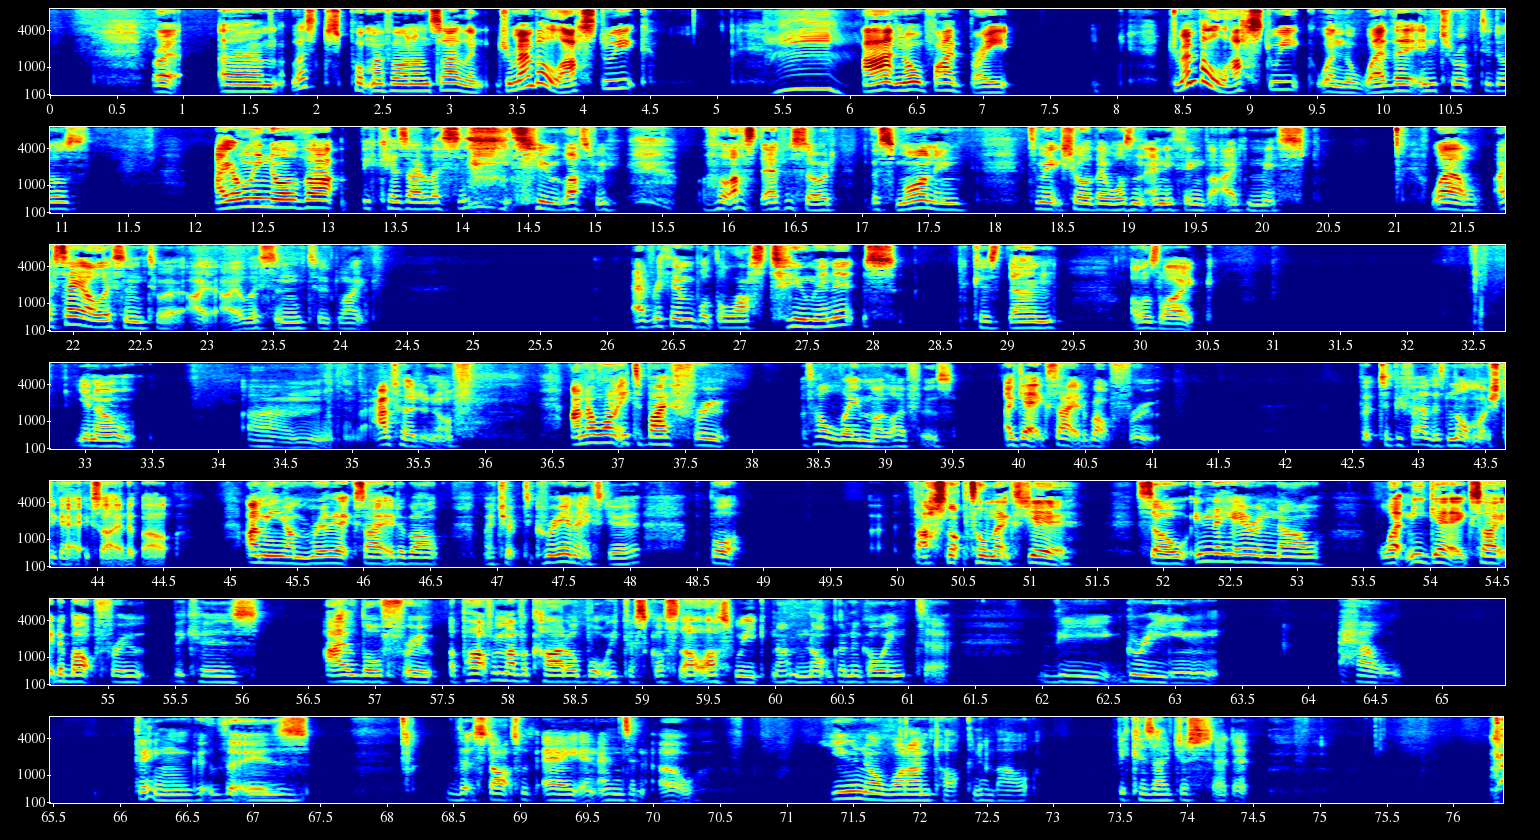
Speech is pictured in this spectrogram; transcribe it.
Right, um, let's just put my phone on silent. Do you remember last week? ah, no, vibrate. Do you remember last week when the weather interrupted us? I only know that because I listened to last week, last episode this morning to make sure there wasn't anything that I'd missed. Well, I say I listened to it. I, I listened to like everything but the last two minutes because then I was like, you know, um, I've heard enough. And I wanted to buy fruit. That's how lame my life is. I get excited about fruit. But to be fair, there's not much to get excited about. I mean, I'm really excited about my trip to Korea next year, but that's not till next year. So, in the here and now, let me get excited about fruit because I love fruit, apart from avocado, but we discussed that last week, and I'm not going to go into the green hell thing that is that starts with A and ends in O. You know what I'm talking about because I just said it.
